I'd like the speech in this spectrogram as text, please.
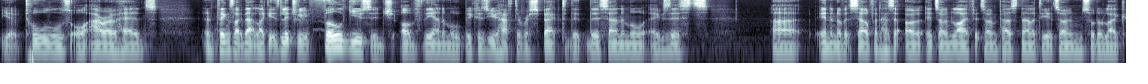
you know tools or arrowheads and things like that. Like it's literally full usage of the animal because you have to respect that this animal exists uh, in and of itself and has its own life, its own personality, its own sort of like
